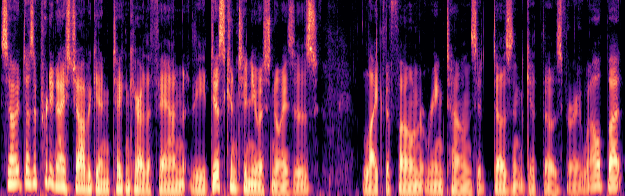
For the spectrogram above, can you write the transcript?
so it does a pretty nice job again taking care of the fan. The discontinuous noises, like the phone ringtones, it doesn't get those very well, but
